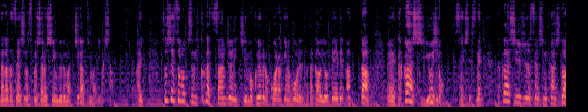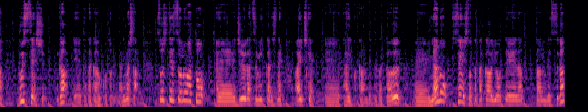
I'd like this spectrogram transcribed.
永田選手のスペシャルシングルマッチが決まりました。はい。そしてその次、9月30日木曜日の後楽園ホールで戦う予定であった、えー、高橋裕次郎選手ですね。高橋裕次郎選手に関しては、ブッシュ選手が、えー、戦うことになりました。そしてその後、えー、10月3日ですね、愛知県、えー、体育館で戦う、えー、矢野選手と戦う予定だったんですが、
